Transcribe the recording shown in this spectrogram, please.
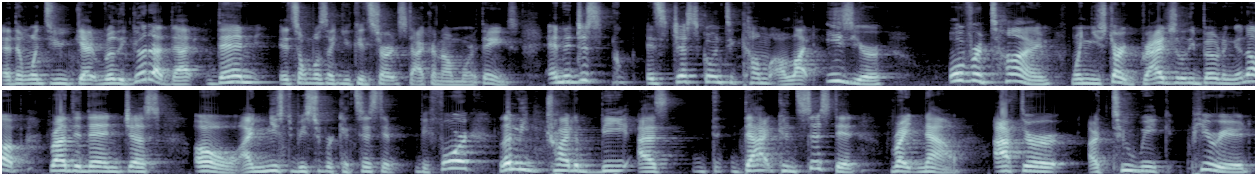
and then once you get really good at that, then it's almost like you can start stacking on more things, and it just it's just going to come a lot easier over time when you start gradually building it up rather than just oh i used to be super consistent before let me try to be as th- that consistent right now after a two week period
